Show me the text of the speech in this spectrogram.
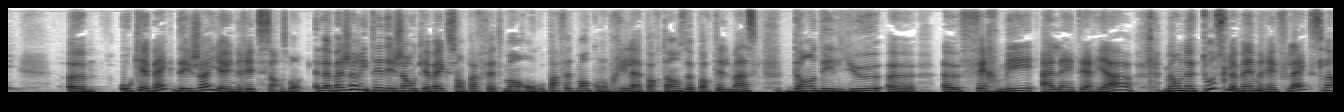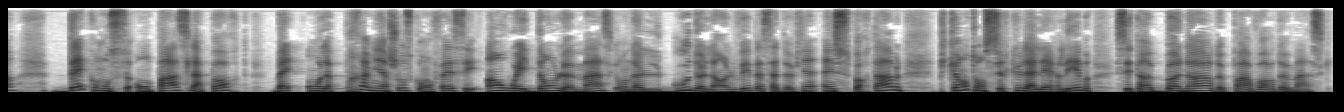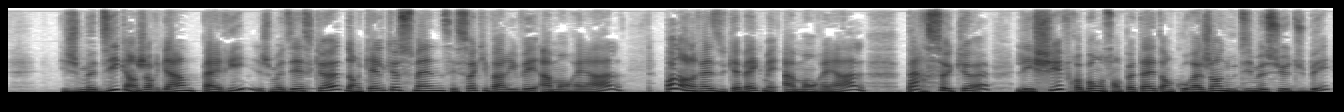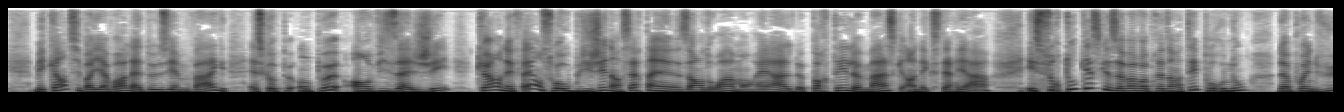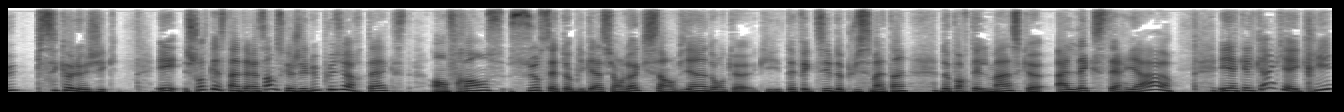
euh, au Québec, déjà, il y a une réticence. Bon, la majorité des gens au Québec sont parfaitement ont parfaitement compris l'importance de porter le masque dans des lieux euh, euh, fermés à l'intérieur, mais on a tous le même réflexe là. Dès qu'on on passe la porte, ben on la première chose qu'on fait c'est envoyer donc le masque, on a le goût de l'enlever parce que ça devient insupportable. Puis quand on circule à l'air libre, c'est un bonheur de pas avoir de masque. Je me dis, quand je regarde Paris, je me dis, est-ce que dans quelques semaines, c'est ça qui va arriver à Montréal? pas dans le reste du Québec, mais à Montréal, parce que les chiffres, bon, sont peut-être encourageants, nous dit Monsieur Dubé, mais quand il va y avoir la deuxième vague, est-ce qu'on peut, envisager qu'en effet, on soit obligé dans certains endroits à Montréal de porter le masque en extérieur? Et surtout, qu'est-ce que ça va représenter pour nous d'un point de vue psychologique? Et je trouve que c'est intéressant parce que j'ai lu plusieurs textes en France sur cette obligation-là qui s'en vient, donc euh, qui est effective depuis ce matin, de porter le masque à l'extérieur. Et a quelqu'un qui a écrit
